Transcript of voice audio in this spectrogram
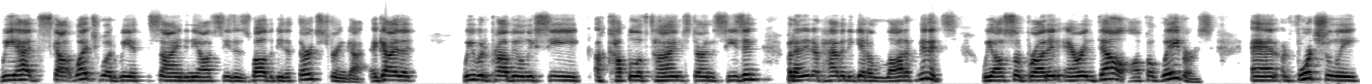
we had Scott Wedgewood, we had signed in the offseason as well to be the third string guy, a guy that we would probably only see a couple of times during the season, but ended up having to get a lot of minutes. We also brought in Aaron Dell off of waivers. And unfortunately,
